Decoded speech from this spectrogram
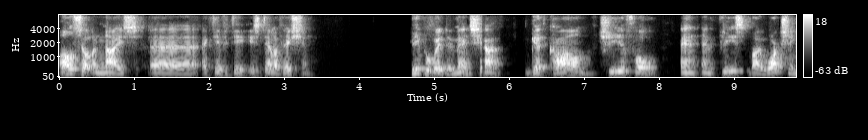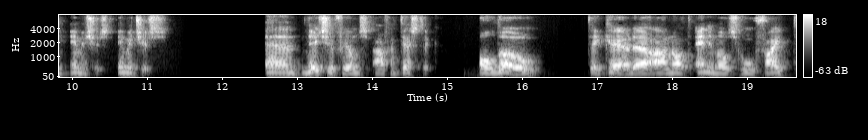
Also a nice uh, activity is television. People with dementia get calm, cheerful, and, and pleased by watching images. images. And nature films are fantastic. Although take care there are not animals who fight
